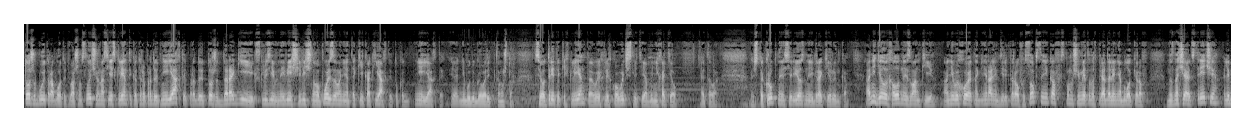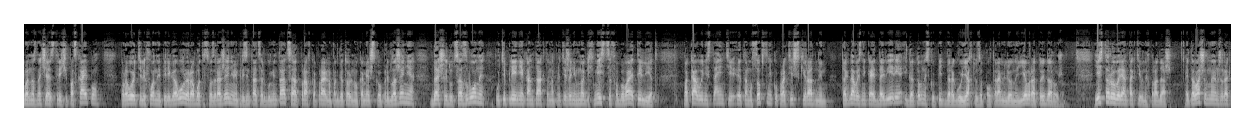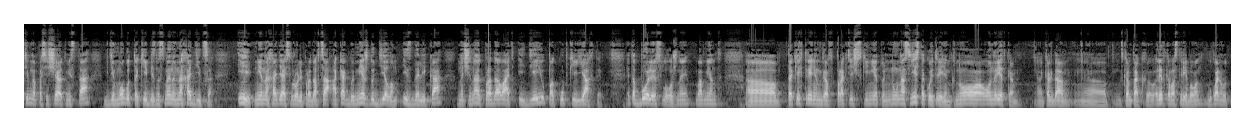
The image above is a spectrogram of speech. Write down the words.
Тоже будет работать. В вашем случае у нас есть клиенты, которые продают не яхты, продают тоже дорогие эксклюзивные вещи личного пользования, такие как яхты, только не яхты. Я не буду говорить, потому что всего три таких клиента, вы их легко вычислить, я бы не хотел этого. Значит, это крупные, серьезные игроки рынка. Они делают холодные звонки, они выходят на генеральных директоров и собственников с помощью методов преодоления блокеров, назначают встречи, либо назначают встречи по скайпу, проводят телефонные переговоры, работа с возражениями, презентация аргументация, отправка правильно подготовленного коммерческого предложения. Дальше идут созвоны, утепление контакта на протяжении многих месяцев, а бывает и лет, пока вы не станете этому собственнику практически родным. Тогда возникает доверие и готовность купить дорогую яхту за полтора миллиона евро, а то и дороже. Есть второй вариант активных продаж. Это ваши менеджеры активно посещают места, где могут такие бизнесмены находиться. И не находясь в роли продавца, а как бы между делом издалека начинают продавать идею покупки яхты. Это более сложный момент. А, таких тренингов практически нету. Ну, у нас есть такой тренинг, но он редко когда, э, скажем так, редко востребован, буквально вот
